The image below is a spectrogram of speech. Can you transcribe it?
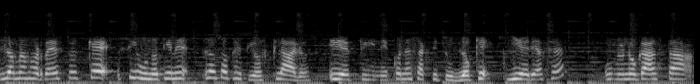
Lo mejor de esto es que si uno tiene los objetivos claros y define con exactitud lo que quiere hacer, uno no gasta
